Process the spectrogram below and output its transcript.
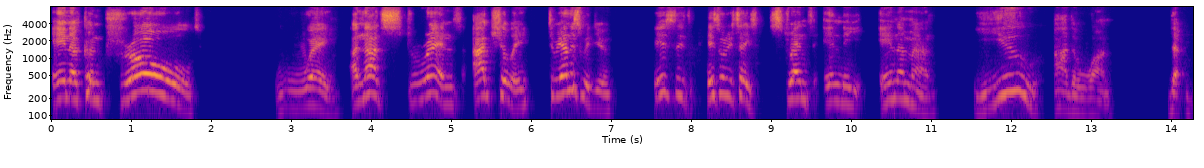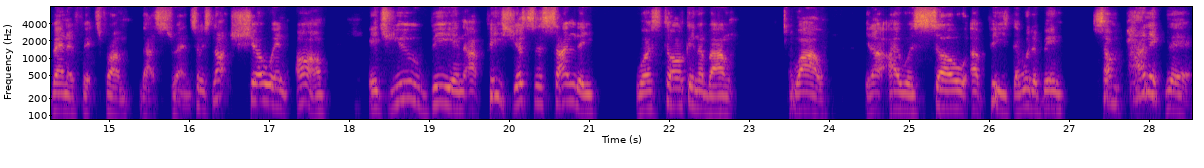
in a controlled way. And that strength, actually, to be honest with you, is here's what he says strength in the inner man. You are the one that benefits from that strength. So it's not showing off, it's you being at peace. Just as Sandy was talking about, wow, you know, I was so at peace. There would have been some panic there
